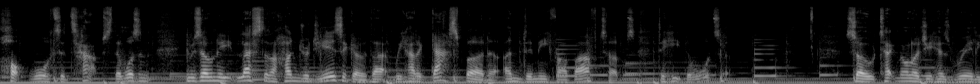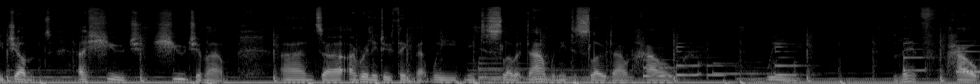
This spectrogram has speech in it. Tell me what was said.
hot water taps. There wasn't. It was only less than 100 years ago that we had a gas burner underneath our bathtubs to heat the water. So technology has really jumped a huge, huge amount, and uh, I really do think that we need to slow it down. We need to slow down how we live, how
